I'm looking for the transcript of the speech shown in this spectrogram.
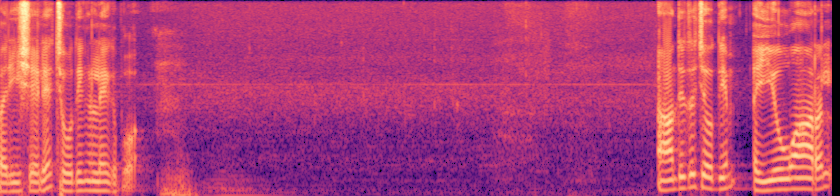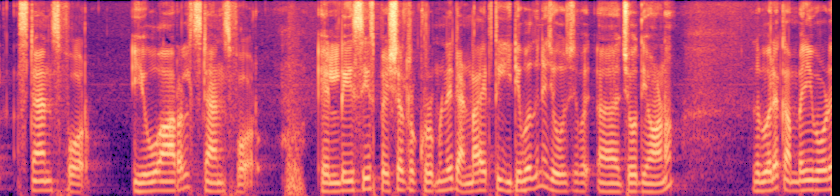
പരീക്ഷയിലെ ചോദ്യങ്ങളിലേക്ക് പോവാം. ആദ്യത്തെ ചോദ്യം U R L stands for. U R L stands for. L D C special recruitment രണ്ടായിരത്തി ഇരുപതിന് ചോദിച്ച ചോദ്യമാണ്. അതുപോലെ കമ്പനി ബോർഡ്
